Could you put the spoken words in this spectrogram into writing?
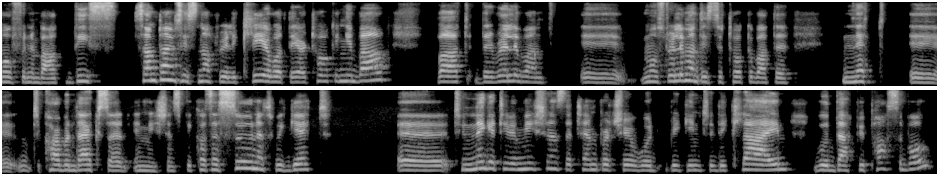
often about this. Sometimes it's not really clear what they are talking about, but the relevant, uh, most relevant is to talk about the net uh, carbon dioxide emissions, because as soon as we get uh, to negative emissions, the temperature would begin to decline. Would that be possible?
